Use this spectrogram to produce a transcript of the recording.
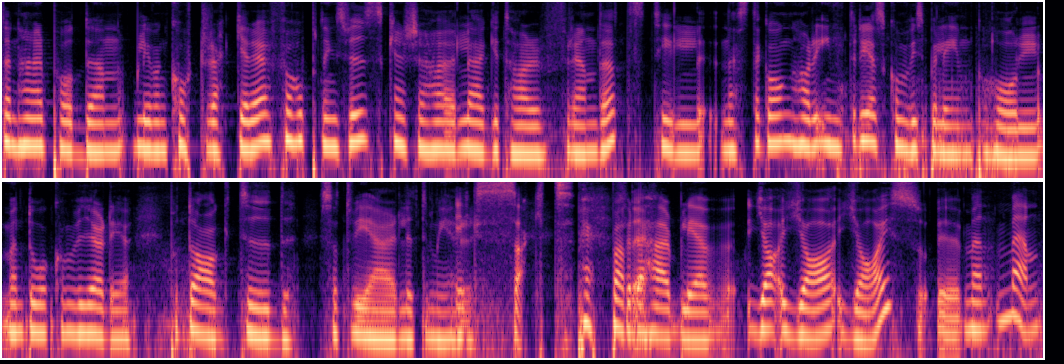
den här podden blev en kortrackare. Förhoppningsvis kanske har läget har förändrats till nästa gång. Har det inte det så kommer vi spela in på håll, men då kommer vi göra det på dagtid så att vi är lite mer Exakt. peppade. För det här blev... Ja, ja jag är så... eh, Men, men,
